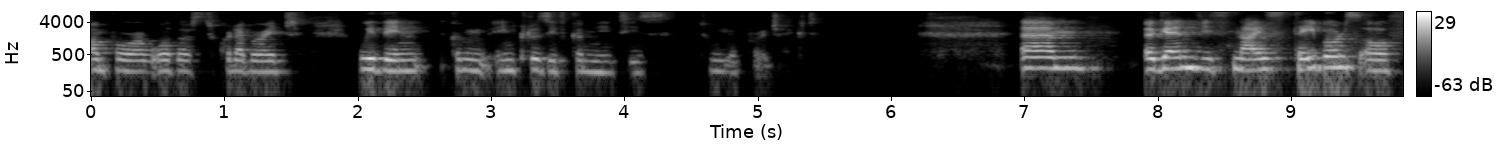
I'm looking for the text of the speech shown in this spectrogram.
empower others to collaborate within com inclusive communities to your project. Um, again, these nice tables of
